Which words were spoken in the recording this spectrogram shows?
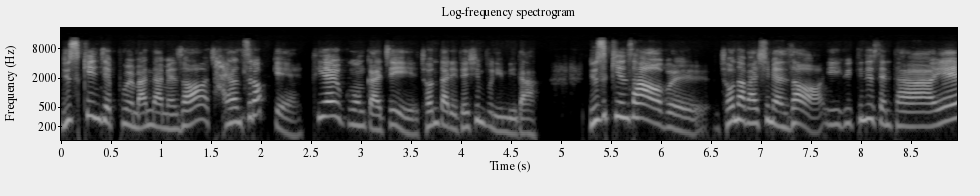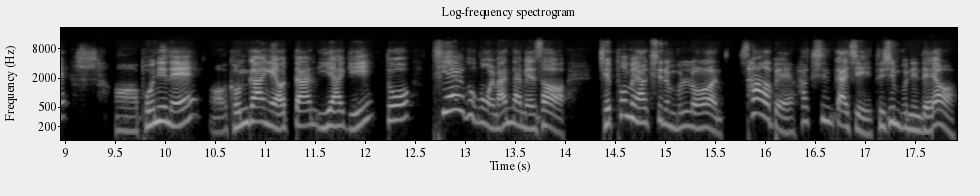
뉴스킨 제품을 만나면서 자연스럽게 TR90까지 전달이 되신 분입니다. 뉴스킨 사업을 전업하시면서 이 피트니스 센터의 어, 본인의 어, 건강의 어떠한 이야기 또 TR90을 만나면서 제품의 확신은 물론 사업의 확신까지 드신 분인데요.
